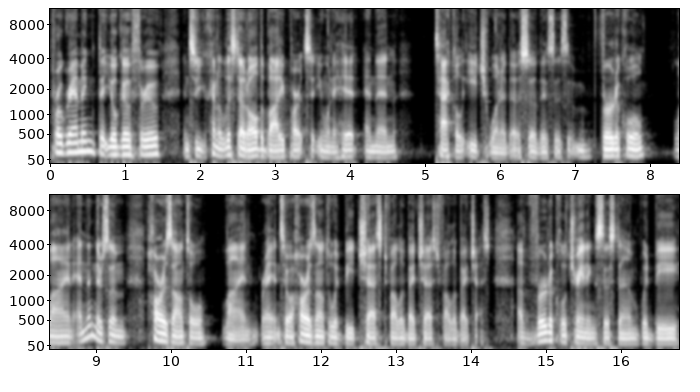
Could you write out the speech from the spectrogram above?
programming that you'll go through. And so you kind of list out all the body parts that you want to hit and then tackle each one of those. So there's this vertical line, and then there's some horizontal line, right? And so a horizontal would be chest followed by chest followed by chest. A vertical training system would be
